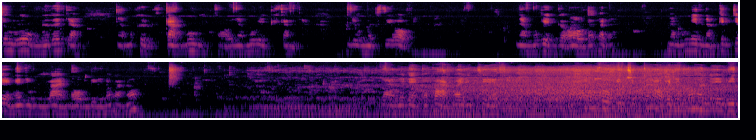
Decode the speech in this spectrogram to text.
จงโล่งๆนี่ได้จ้ะอย่ามาขึ้นกลางมุ้งขาอย่ามาเว้นกันอยู่มันสิออกอย่ามาเว้นก็ออกแล้วกันนะ ยำเวียนน้ำแจ้งๆเนี่ยอยู่ลายมองดีเนาะค่ะเนาะยายแดงก็ฝากไว้ยังเสียสิโควิดสิบเก้าก็ยังนอนเลยวิด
